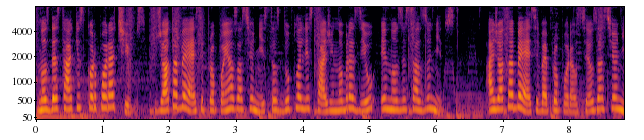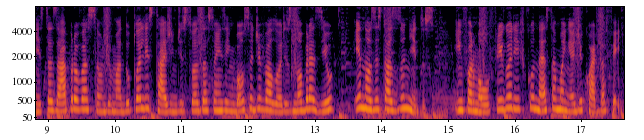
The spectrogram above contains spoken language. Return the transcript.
Nos destaques corporativos, JBS propõe aos acionistas dupla listagem no Brasil e nos Estados Unidos. A JBS vai propor aos seus acionistas a aprovação de uma dupla listagem de suas ações em bolsa de valores no Brasil e nos Estados Unidos, informou o frigorífico nesta manhã de quarta-feira.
